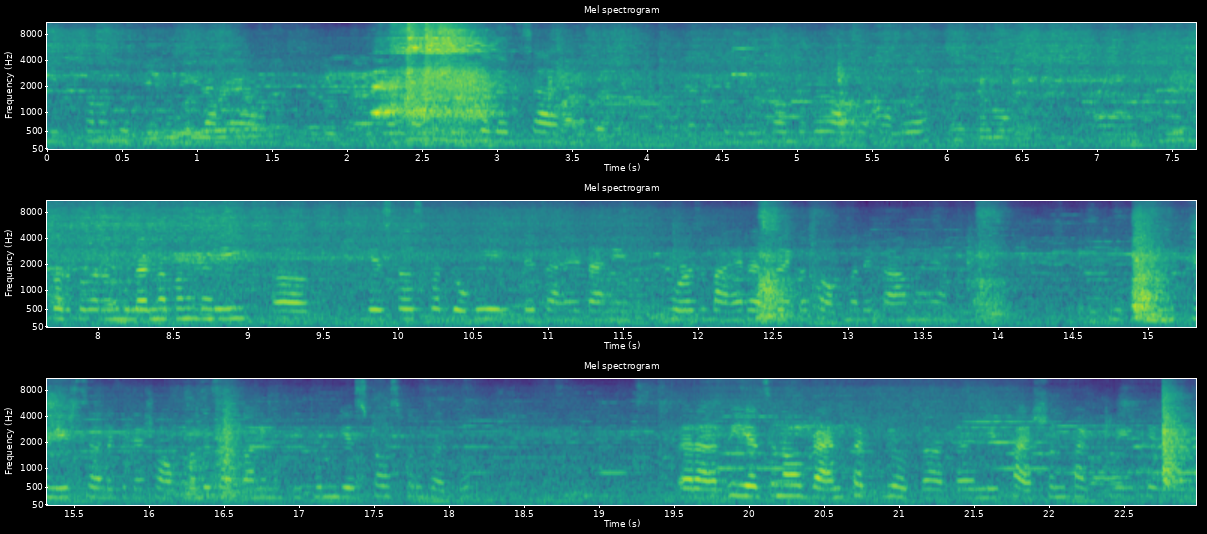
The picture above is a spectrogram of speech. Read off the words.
गिफ्ट म्हणून घेतले. ग्रीन आहे. कलरचा आहे. तर आलो आहे करतो कारण मुलांना पण घरी गेस्ट हाऊसवर दोघे एकटेच आहेत आणि थोडंसं बाहेर असं एका शॉपमध्ये काम आहे आम्हाला तिथून फिनिश झालं की त्या शॉपमध्ये जातो आणि मग तिथून गेस्ट हाऊसवर जातो. तर आधी याचं नाव ब्रँड फॅक्टरी होतं आता मी फॅशन फॅक्टरी केलं आहे.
